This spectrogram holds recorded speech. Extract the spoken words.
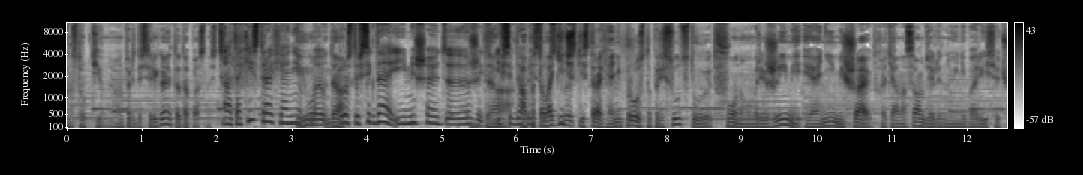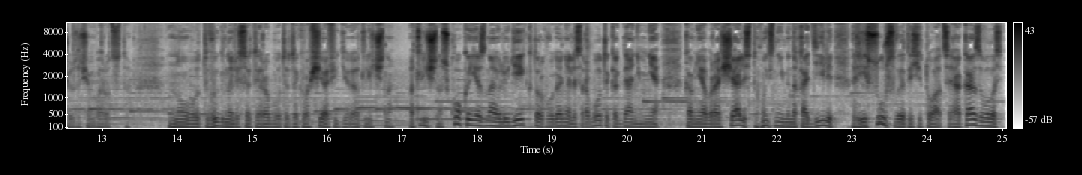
конструктивный, он предостерегает от опасности. А такие страхи, они И он- э, да. просто всегда и мешают э, жить, Да, и всегда а патологические страхи, они просто присутствуют в фоновом режиме, и они мешают. Хотя на самом деле, ну и не борись, а что, зачем бороться-то? Ну вот выгнали с этой работы, так вообще офиге... отлично, отлично. Сколько я знаю людей, которых выгоняли с работы, когда они мне, ко мне обращались, то мы с ними находили ресурс в этой ситуации. Оказывалось,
